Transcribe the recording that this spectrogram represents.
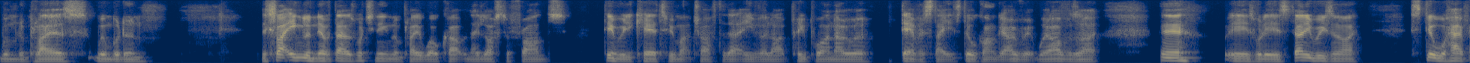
Wimbledon players. Wimbledon. It's like England the other day. I was watching England play World Cup and they lost to France. Didn't really care too much after that either. Like people I know are devastated, still can't get over it. Where I was like, yeah, it is what it is. The only reason I still have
